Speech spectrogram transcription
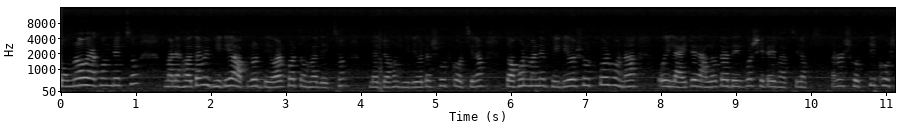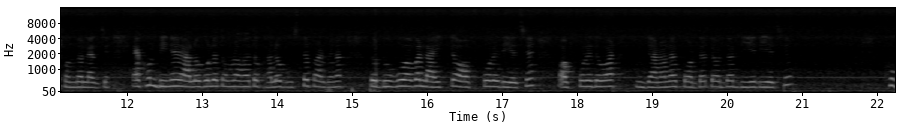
তোমরাও এখন দেখছ? মানে হয়তো আমি ভিডিও আপলোড দেওয়ার পর তোমরা দেখছ যখন ভিডিওটা শ্যুট করছিলাম, তখন মানে ভিডিও শ্যুট করব না, ওই লাইটের আলোটা দেখব সেটাই ভাবছিলাম। কারণ সত্যি খুব সুন্দর লাগছে। এখন দিনের আলো বলে তোমরা হয়তো ভালো বুঝতে পারবে না। তো ডুবু আবার লাইটটা অফ করে দিয়েছে। অফ করে দেওয়ার জানালার পর্দা টর্দা দিয়ে দিয়েছে। খুব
